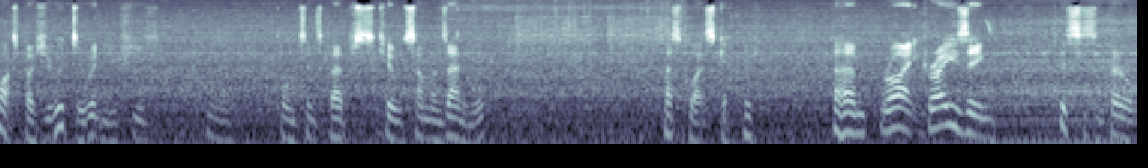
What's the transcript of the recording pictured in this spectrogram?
Well, I suppose you would do, wouldn't you, if you've, you know, for all intents and purposes, killed someone's animal. That's quite scary. Um, right, grazing. This is incredible.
